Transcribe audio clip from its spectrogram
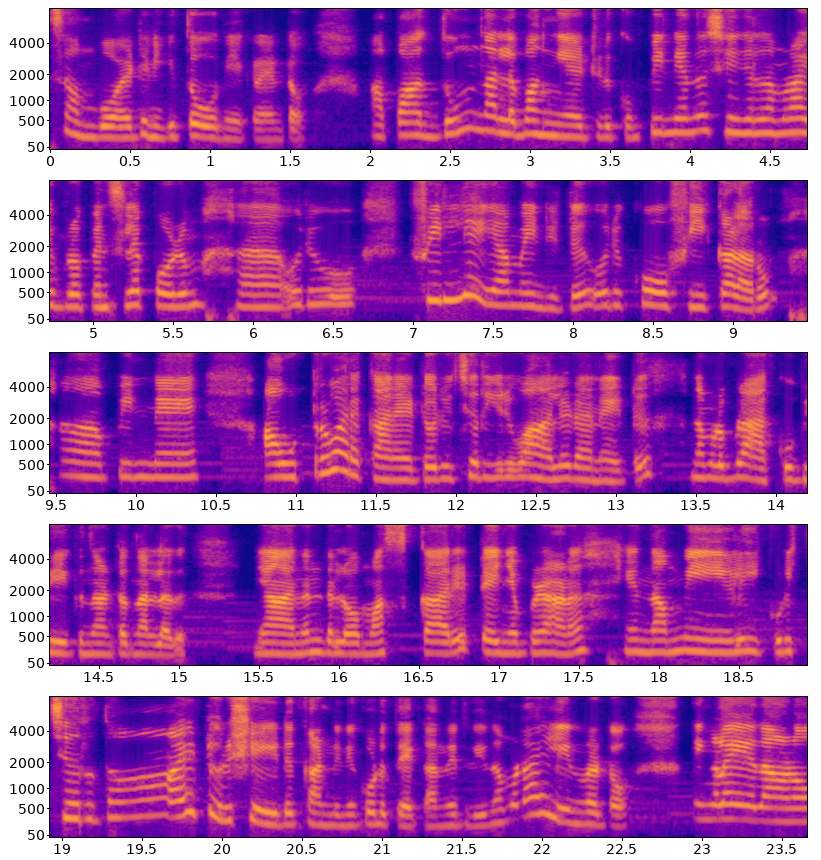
സംഭവമായിട്ട് എനിക്ക് തോന്നിയേക്കണേ കേട്ടോ അപ്പോൾ അതും നല്ല ഭംഗിയായിട്ട് എടുക്കും. പിന്നെയെന്ന് വെച്ച് കഴിഞ്ഞാൽ നമ്മൾ ഐബ്രോ പെൻസിൽ എപ്പോഴും ഒരു ഫില്ല് ചെയ്യാൻ വേണ്ടിയിട്ട് ഒരു കോഫി കളറും പിന്നെ ഔട്ടർ വരക്കാനായിട്ട് ഒരു ചെറിയൊരു വാലിടാനായിട്ട് നമ്മൾ ബ്ലാക്ക് ഉപയോഗിക്കുന്ന കേട്ടോ നല്ലത്. ഞാനുണ്ടല്ലോ മസ്കാര ഇട്ട് കഴിഞ്ഞപ്പോഴാണ് എന്നാൽ മേളി കൂടി ചെറുതായിട്ടൊരു ഷെയ്ഡ് കണ്ണിന് കൊടുത്തേക്കാൻ കരുതി. നമ്മുടെ ഐലൈനർ കേട്ടോ നിങ്ങൾ ഏതാണോ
